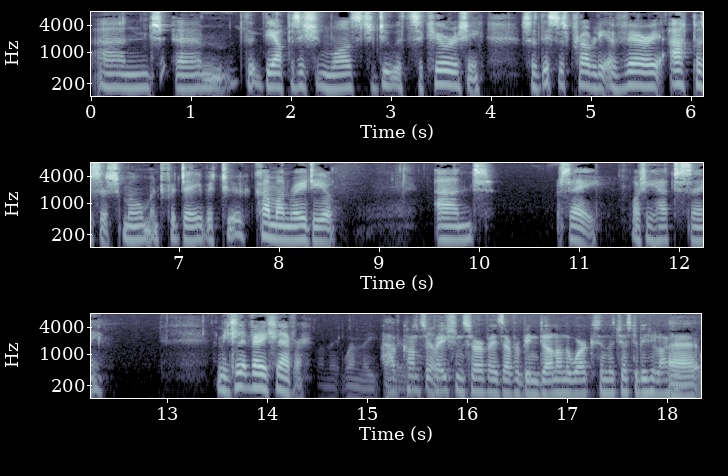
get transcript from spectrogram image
and um, the, the opposition was to do with security. So this was probably a very opposite moment for David to come on radio and say what he had to say. I mean, cle- very clever. when the Have was conservation surveys ever been done on the works in the Chester Beatty Library? Uh,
